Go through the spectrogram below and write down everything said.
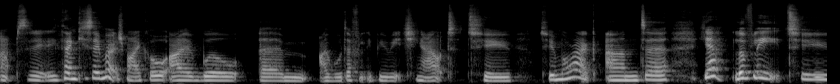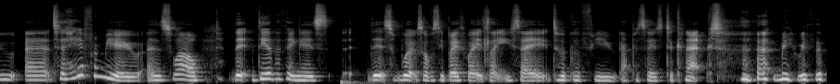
Absolutely. Thank you so much, Michael. I will um I will definitely be reaching out to to Morag and uh, yeah, lovely to uh, to hear from you as well. The the other thing is this works obviously both ways like you say it took a few episodes to connect me with the,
